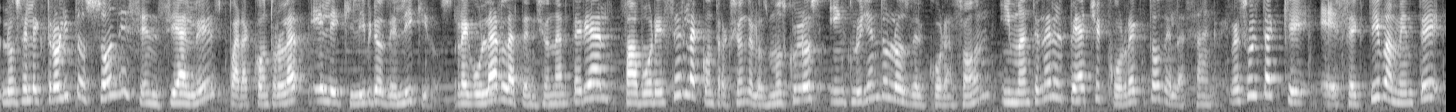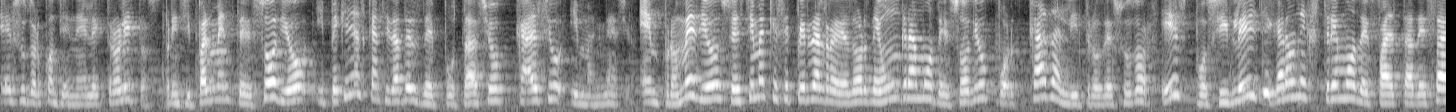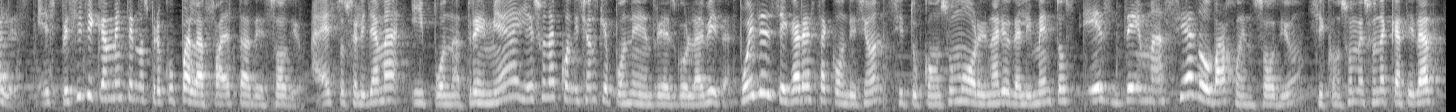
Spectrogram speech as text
los electrolitos son esenciales para controlar el equilibrio de líquidos, regular la tensión arterial, favorecer la contracción de los músculos, incluyendo los del corazón, y mantener el pH correcto de la sangre. Resulta que efectivamente el sudor contiene electrolitos, principalmente sodio y pequeñas cantidades de potasio, calcio y magnesio. En promedio, se estima que se pierde alrededor de un gramo de sodio por cada litro de sudor. Es posible llegar a un extremo de falta de sales, específicamente Específicamente nos preocupa la falta de sodio. A esto se le llama hiponatremia y es una condición que pone en riesgo la vida. Puedes llegar a esta condición si tu consumo ordinario de alimentos es demasiado bajo en sodio, si consumes una cantidad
